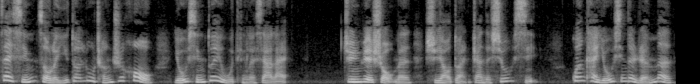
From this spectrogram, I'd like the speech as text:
在行走了一段路程之后，游行队伍停了下来，军乐手们需要短暂的休息。观看游行的人们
